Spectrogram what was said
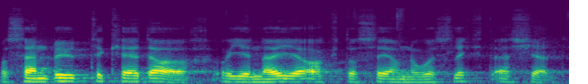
og send bud til Kedar og gi nøye akt og se om noe slikt er skjedd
